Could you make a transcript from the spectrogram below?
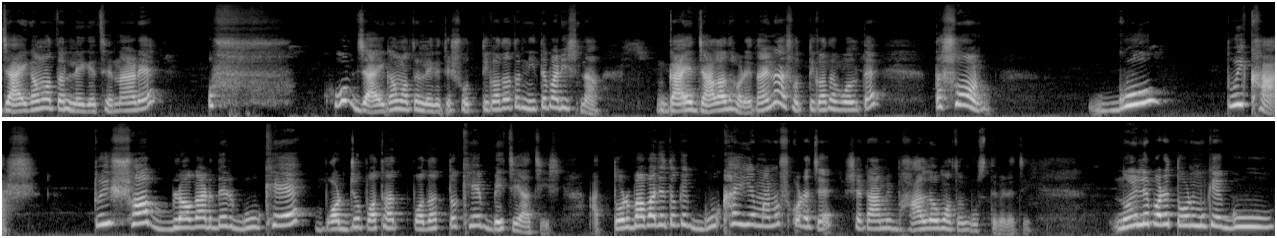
জায়গা মতন লেগেছে না রে? উফ, খুব জায়গা মতন লেগেছে। সত্যি কথা তো নিতে পারিস না। গায়ে জ্বালা ধরে, তাই না? সত্যি কথা বলতে। তা শোন, গু তুই খাস। তুই সব ব্লগারদের গু খেয়ে বর্জ্য পদার্থ পদার্থ খেয়ে বেঁচে আছিস। আর তোর বাবা যে তোকে গু খাইয়ে মানুষ করেছে, সেটা আমি ভালো মতন বুঝতে পেরেছি। নইলে পরে তোর মুখে গু,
